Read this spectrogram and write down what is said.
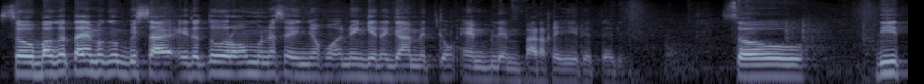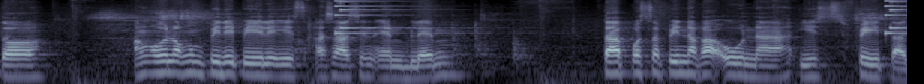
So bago tayo mag-umpisa, ituturo ko muna sa inyo kung ano yung ginagamit kong emblem para kay Iritel. So, dito, ang una kong pinipili is Assassin Emblem. Tapos sa pinakauna is Fatal.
